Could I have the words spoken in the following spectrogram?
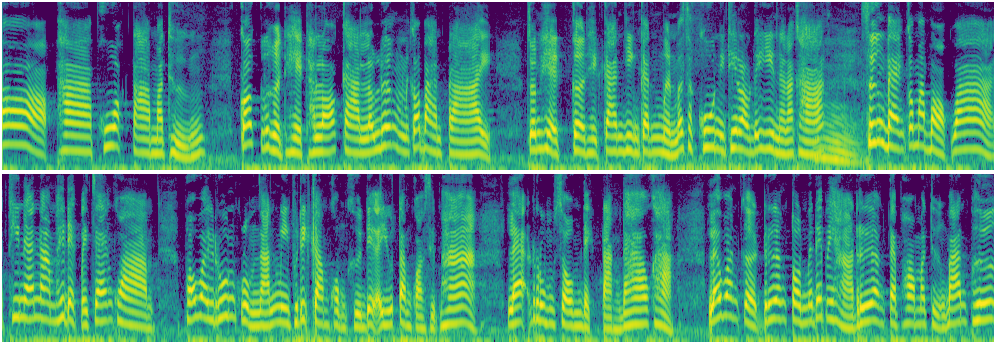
ก็พาพวกตามมาถึง ก็เกิดเหตุทะเลาะกันแล้วเรื่องมันก็บานปลาย จนเหตุเกิดเหตุการณ์ยิงกันเหมือนเมื่อสักครู่นี้ที่เราได้ยินนะนะคะอืมซึ่งแบงก์ก็มาบอกว่าที่แนะนำให้เด็กไปแจ้งความ เพราะวัยรุ่นกลุ่มนั้นมีพฤติกรรมข่มขืนเด็กอายุต่ำกว่า 15 และรุมโทรมเด็กต่างด้าวค่ะ และวันเกิดเรื่องตนไม่ได้ไปหาเรื่อง แต่พอมาถึงบ้านพึ่ง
